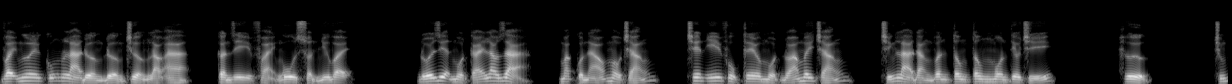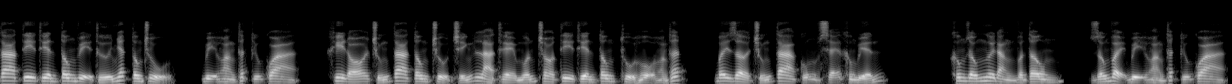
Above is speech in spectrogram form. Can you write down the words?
vậy ngươi cũng là đường đường trưởng lão A, cần gì phải ngu xuẩn như vậy? Đối diện một cái lao giả, mặc quần áo màu trắng, trên y phục thêu một đóa mây trắng, chính là đằng vân tông tông môn tiêu chí. Hừ, chúng ta ti thiên tông vị thứ nhất tông chủ, bị hoàng thất cứu qua, khi đó chúng ta tông chủ chính là thề muốn cho ti thiên tông thủ hộ hoàng thất, bây giờ chúng ta cũng sẽ không biến. Không giống ngươi đằng vân tông, giống vậy bị hoàng thất cứu qua,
